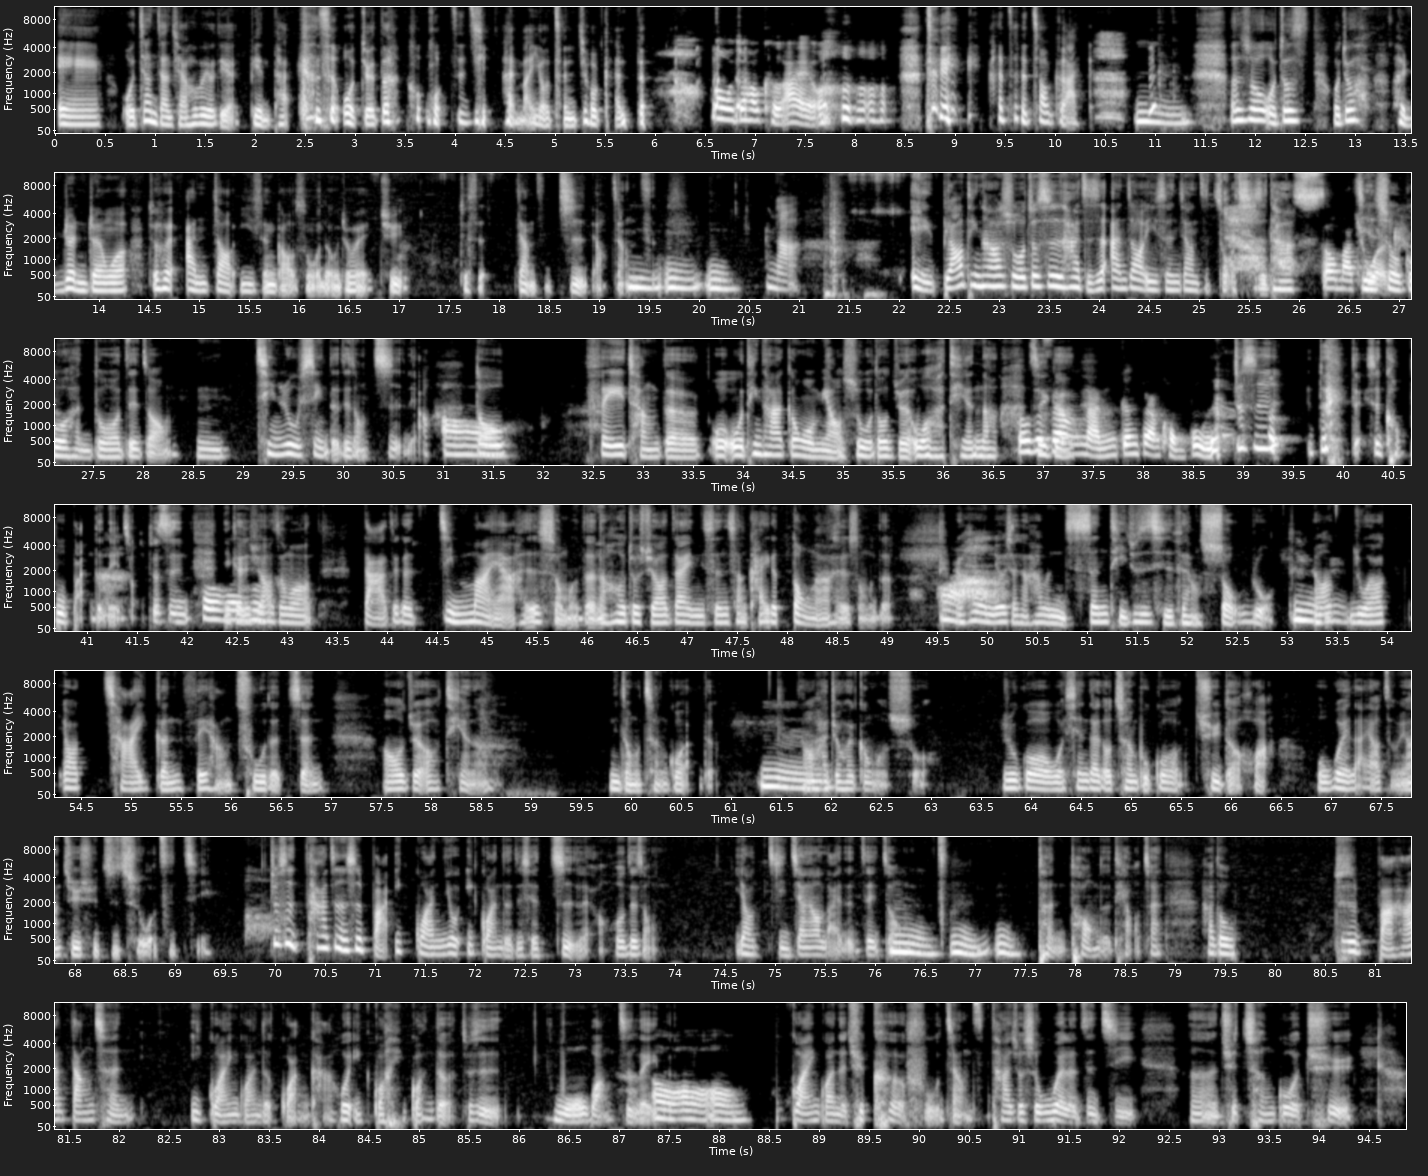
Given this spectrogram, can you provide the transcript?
诶，我这样讲起来会不会有点变态？可是我觉得 我自己还蛮有成就感的。哦，我觉得好可爱哦。对，他真的超可爱。嗯，他说我就是我就很认真，我就会按照医生告诉我的，我就会去就是这样子治疗，这样子。嗯嗯。嗯那诶，不要听他说，就是他只是按照医生这样子做，其实他 接受过很多这种嗯。侵入性的这种治疗，oh, 都非常的，我我听他跟我描述，我都觉得哇天哪，都是非常难跟非常恐怖的，就是 对对，是恐怖版的那种，就是你可能需要什么打这个静脉啊，还是什么的，然后就需要在你身上开一个洞啊，还是什么的，oh. 然后你又想想他们身体就是其实非常瘦弱，嗯，然后如果要要插一根非常粗的针，然后我觉得哦天哪。你怎么撑过来的？嗯，然后他就会跟我说：“如果我现在都撑不过去的话，我未来要怎么样继续支持我自己？”就是他真的是把一关又一关的这些治疗，或这种要即将要来的这种嗯嗯嗯疼痛的挑战，他都就是把它当成一关一关的关卡，或一关一关的，就是魔王之类的。哦哦哦，一关一关的去克服，这样子，他就是为了自己，嗯、呃，去撑过去，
